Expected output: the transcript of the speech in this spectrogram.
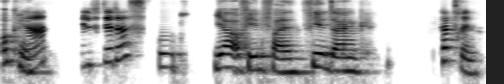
okay. Ja, hilft dir das? Gut. Ja, auf jeden Fall. Vielen Dank. Katrin.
